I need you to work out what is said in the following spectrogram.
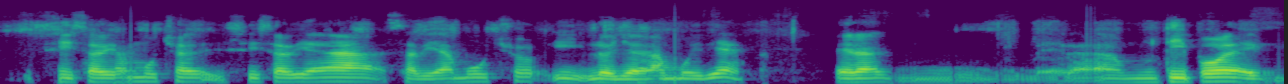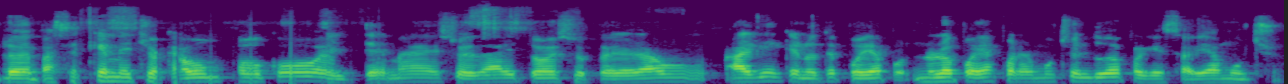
sí sabía, mucho, sí sabía, sabía mucho y lo llevaba muy bien. Era, era un tipo de, lo que pasa es que me chocaba un poco el tema de su edad y todo eso, pero era un, alguien que no te podía, no lo podías poner mucho en duda porque sabía mucho.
